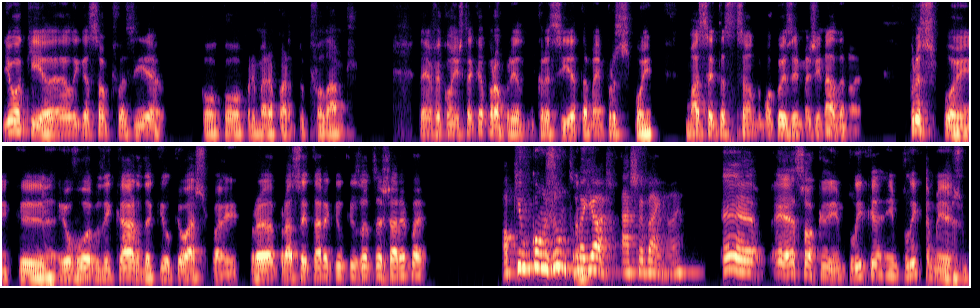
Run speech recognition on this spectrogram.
eu aqui, a, a ligação que fazia com, com, a primeira parte do que falámos, tem a ver com isto, é que a própria democracia também pressupõe uma aceitação de uma coisa imaginada, não é? Pressupõe que eu vou abdicar daquilo que eu acho bem para, para aceitar aquilo que os outros acharem bem. Ou que um conjunto maior acha bem, não é? É, é, só que implica, implica mesmo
